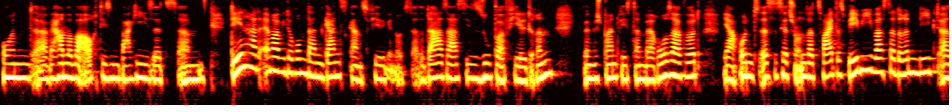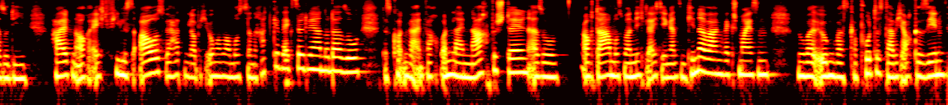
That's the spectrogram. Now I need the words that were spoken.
Und äh, wir haben aber auch diesen Buggy-Sitz. Ähm, den hat Emma wiederum dann ganz, ganz viel genutzt. Also da saß sie super viel drin. Ich bin gespannt, wie es dann bei Rosa wird. Ja, und es ist jetzt schon unser zweites Baby, was da drin liegt. Also die halten auch echt vieles aus. Wir hatten, glaube ich, irgendwann mal musste ein Rad gewechselt werden oder so. Das konnten wir einfach online nachbestellen. Also auch da muss man nicht gleich den ganzen Kinderwagen wegschmeißen, nur weil irgendwas kaputt ist. Da habe ich auch gesehen,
